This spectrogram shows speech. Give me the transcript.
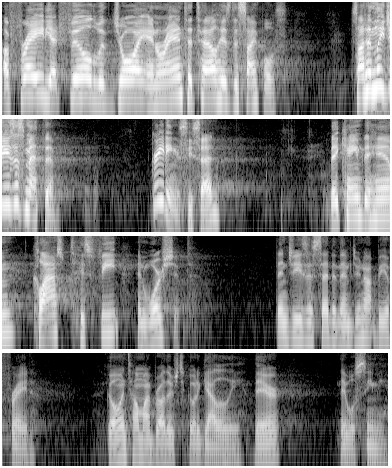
afraid yet filled with joy, and ran to tell his disciples. Suddenly Jesus met them. Greetings, he said. They came to him, clasped his feet, and worshiped. Then Jesus said to them, Do not be afraid. Go and tell my brothers to go to Galilee. There they will see me.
